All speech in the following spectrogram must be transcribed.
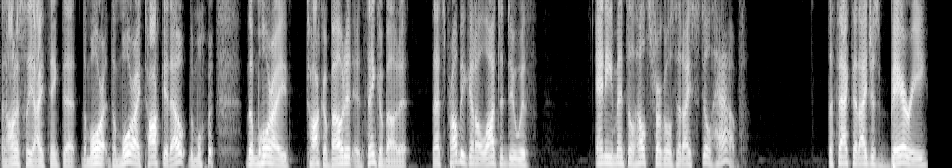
And honestly, I think that the more the more I talk it out, the more the more I talk about it and think about it, that's probably got a lot to do with any mental health struggles that I still have. The fact that I just bury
